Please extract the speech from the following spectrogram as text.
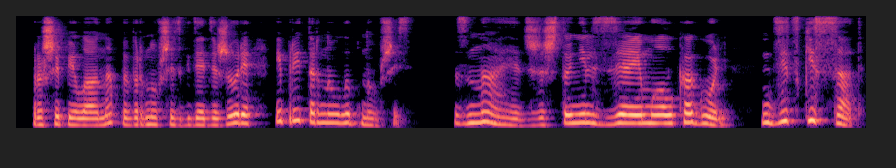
– прошипела она, повернувшись к дяде Жоре и приторно улыбнувшись. «Знает же, что нельзя ему алкоголь. Детский сад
